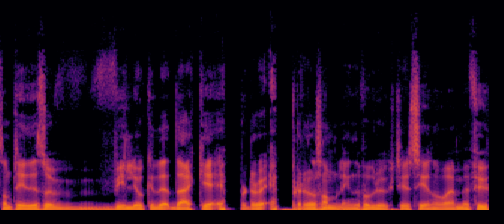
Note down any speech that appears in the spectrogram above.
Samtidig så vil jo ikke det Det er ikke epler og epler å sammenligne Forbrukertilsynet og MFU.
